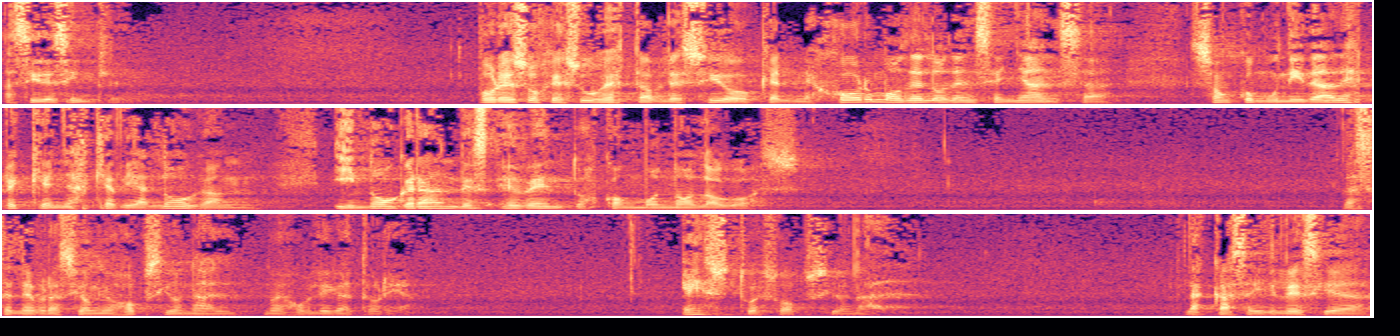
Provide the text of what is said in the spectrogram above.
Así de simple. Por eso Jesús estableció que el mejor modelo de enseñanza son comunidades pequeñas que dialogan y no grandes eventos con monólogos. La celebración es opcional, no es obligatoria. Esto es opcional. La casa iglesia,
